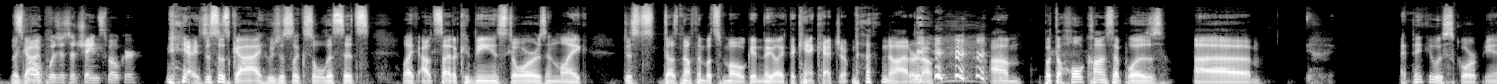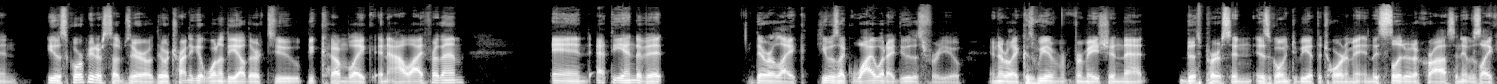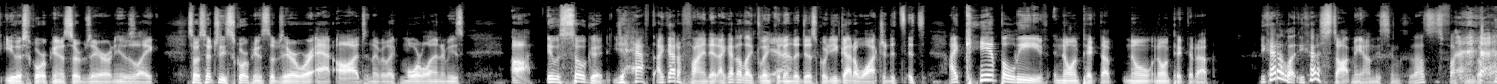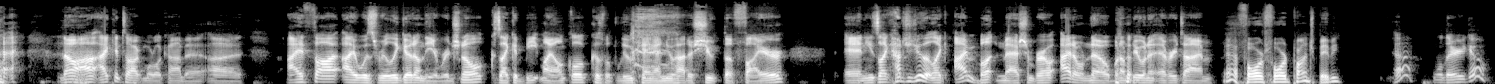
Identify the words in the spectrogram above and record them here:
the Smoke guy was just a chain smoker. yeah, he's just this guy who just like solicits like outside of convenience stores and like just does nothing but smoke and they like they can't catch him. no, I don't know. um, but the whole concept was um, I think it was Scorpion, either Scorpion or Sub Zero. They were trying to get one or the other to become like an ally for them. And at the end of it, they were like, he was like, "Why would I do this for you?" And they were like, "Because we have information that this person is going to be at the tournament." And they slid it across, and it was like either Scorpion or Sub Zero. And he was like, so essentially, Scorpion and Sub Zero were at odds, and they were like mortal enemies. Ah, it was so good. You have to, I gotta find it. I gotta like link it in the Discord. You gotta watch it. It's it's. I can't believe no one picked up. No no one picked it up. You gotta let, you gotta stop me on these things because that's just fucking go on. no, I, I can talk Mortal Kombat. Uh, I thought I was really good on the original because I could beat my uncle. Because with Liu Kang, I knew how to shoot the fire. And he's like, "How'd you do that?" Like, I'm button mashing, bro. I don't know, but I'm doing it every time. Yeah, forward forward punch, baby. Yeah. Well, there you go.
